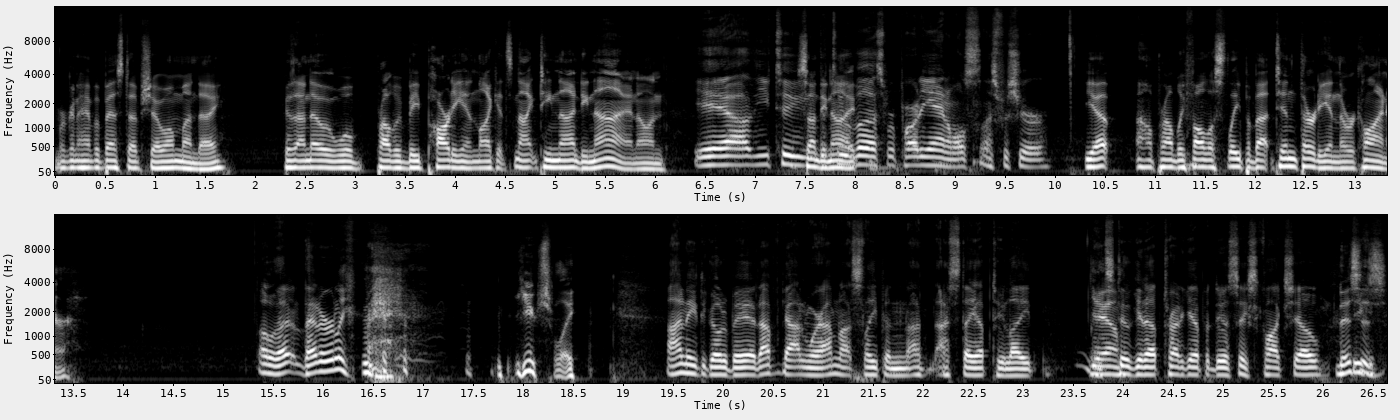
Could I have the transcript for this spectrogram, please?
we're going to have a best of show on Monday because I know we'll probably be partying like it's 1999 on. Yeah, you two, Sunday the night. two of us, we're party animals. That's for sure. Yep. I'll probably fall asleep about 10:30 in the recliner. Oh, that that early? Usually. I need to go to bed. I've gotten where I'm not sleeping. I, I stay up too late. Yeah. still get up, try to get up and do a six o'clock show. This You- is-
